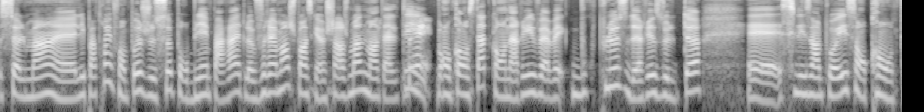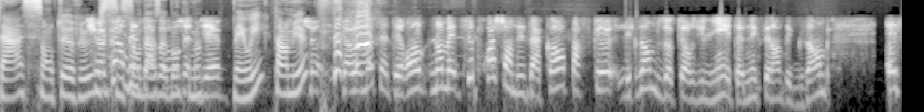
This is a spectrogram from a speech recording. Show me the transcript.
seulement euh, les patrons, ils font pas juste ça pour bien paraître. là. Vraiment, je pense qu'il y a un changement de mentalité. Ben- on constate qu'on arrive avec beaucoup plus de résultats euh, si les employés sont contents, s'ils sont heureux, s'ils sont dans un bon climat. Mais oui, tant mieux. De t'interrompre. Non, mais tu sais pourquoi je suis en désaccord? Parce que l'exemple du docteur Julien est un excellent exemple. Est-ce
